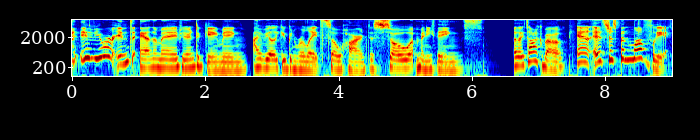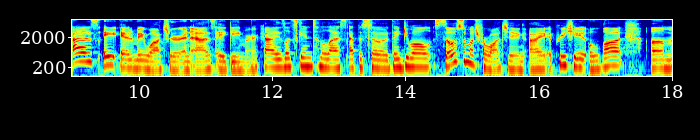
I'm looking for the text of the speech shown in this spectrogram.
if you are into anime, if you're into gaming, I feel like you can relate so hard to so many things that they talk about. And it's just been lovely. As a anime watcher and as a gamer. Guys let's get into the last episode. Thank you all so so much for watching. I appreciate it a lot. Um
